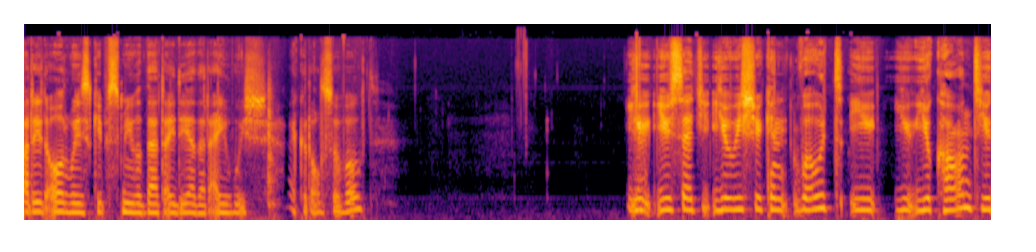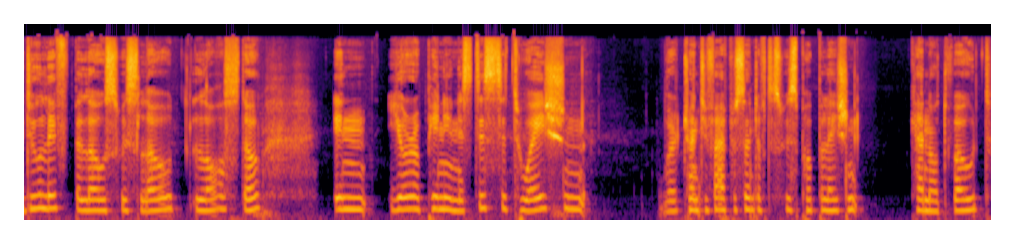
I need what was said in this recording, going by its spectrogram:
but it always gives me with that idea that I wish I could also vote. You you said you wish you can vote. You you, you can't. You do live below Swiss law, laws, though. In your opinion, is this situation where 25% of the Swiss population cannot vote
